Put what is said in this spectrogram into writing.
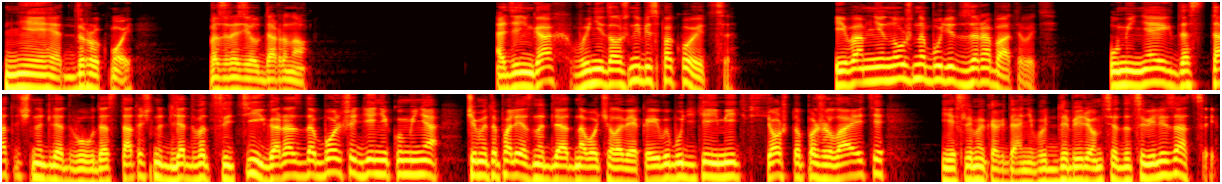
«Нет, друг мой», — возразил Дарно. «О деньгах вы не должны беспокоиться, и вам не нужно будет зарабатывать». У меня их достаточно для двух, достаточно для двадцати, гораздо больше денег у меня, чем это полезно для одного человека, и вы будете иметь все, что пожелаете, если мы когда-нибудь доберемся до цивилизации.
